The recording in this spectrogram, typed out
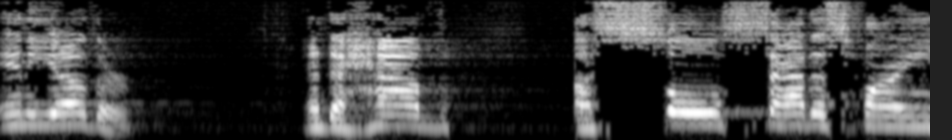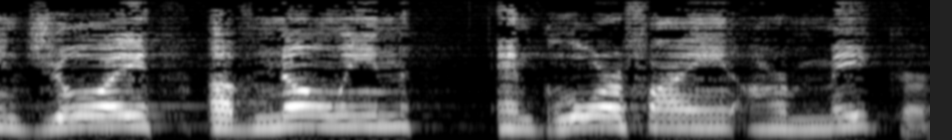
any other, and to have a soul satisfying joy of knowing and glorifying our Maker.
